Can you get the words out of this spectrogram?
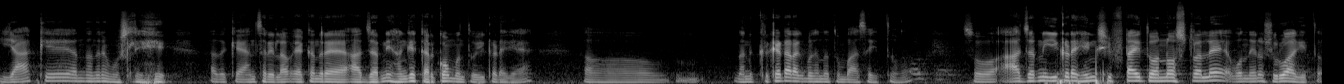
ಯಾಕೆ ಅಂತಂದರೆ ಮೋಸ್ಟ್ಲಿ ಅದಕ್ಕೆ ಆನ್ಸರ್ ಇಲ್ಲ. ಯಾಕಂದರೆ ಆ ಜರ್ನಿ ಹಾಗೆ ಕರ್ಕೊಂಬಂತು ಈ ಕಡೆಗೆ. ನನಗೆ ಕ್ರಿಕೆಟರ್ ಆಗಬೇಕಂತ ತುಂಬ ಆಸೆ ಇತ್ತು. ಸೊ ಆ ಜರ್ನಿ ಈ ಕಡೆ ಹೆಂಗೆ ಶಿಫ್ಟ್ ಆಯಿತು ಅನ್ನೋ ಅಷ್ಟರಲ್ಲೇ ಒಂದೇನೋ ಶುರು ಆಗಿತ್ತು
